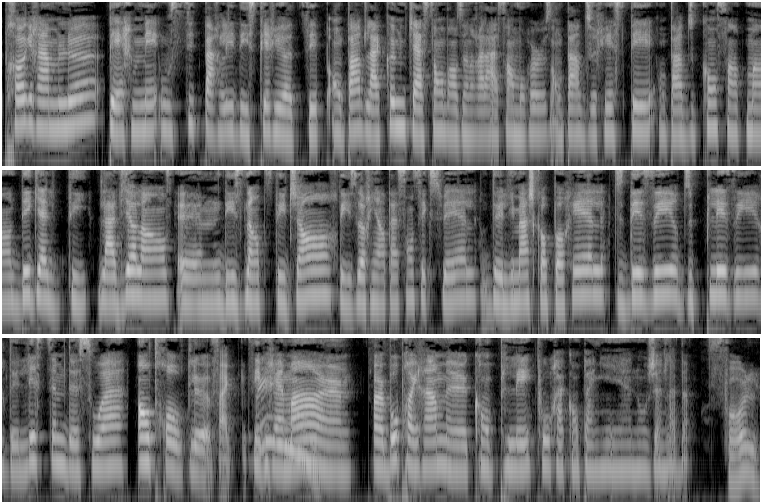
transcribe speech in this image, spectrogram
programme-là permet aussi de parler des stéréotypes. On parle de la communication dans une relation amoureuse, on parle du respect, on parle du consentement, d'égalité, de la violence, euh, des identités de genre, des orientations sexuelles, de l'image corporelle, du désir, du plaisir, de l'estime de soi, entre autres, là. Fait que c'est Oui. vraiment un, un beau programme euh, complet pour accompagner euh, nos jeunes là-dedans. Full.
